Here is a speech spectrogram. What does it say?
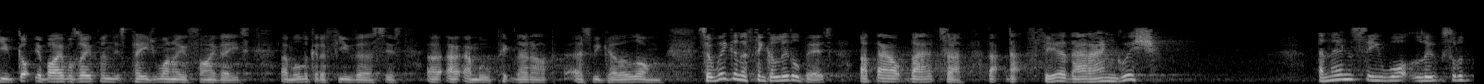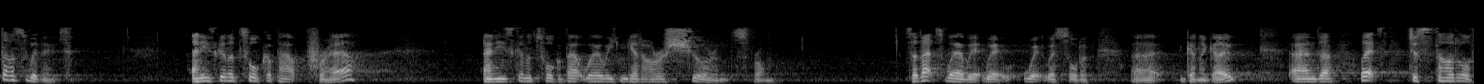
you've got your Bibles open, it's page 1058, and we'll look at a few verses, uh, uh, and we'll pick that up as we go along. So we're going to think a little bit about that, uh, that, that fear, that anguish, and then see what Luke sort of does with it. And he's going to talk about prayer, and he's going to talk about where we can get our assurance from. So that's where we're, we're, we're sort of uh, going to go. And uh, let's just start off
